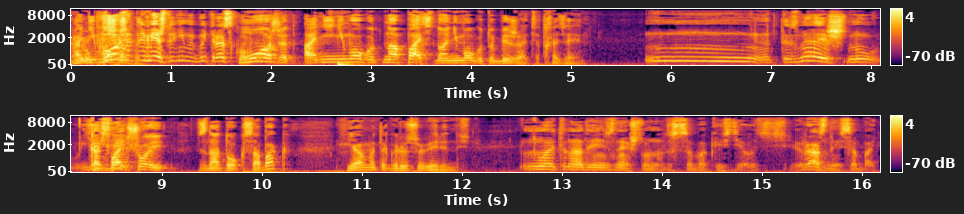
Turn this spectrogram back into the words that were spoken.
Они Может могут... ли между ними быть раскол? Может. Они не могут напасть, но они могут убежать от хозяина. Ты знаешь, ну... Как если... большой знаток собак, я вам это говорю с уверенностью. Ну, это надо, я не знаю, что надо с собакой сделать. Разные собаки.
